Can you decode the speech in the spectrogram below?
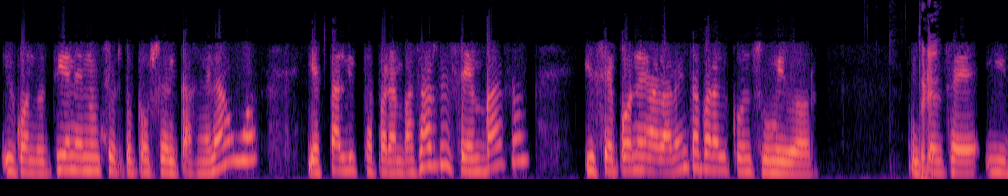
y cuando tienen un cierto porcentaje en agua y están listas para envasarse, se envasan y se ponen a la venta para el consumidor. Entonces, y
